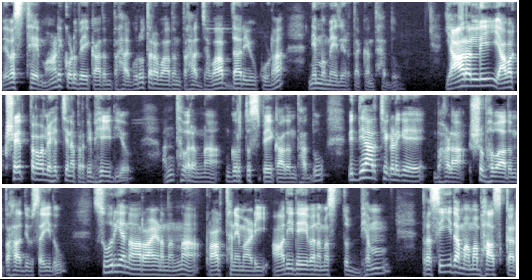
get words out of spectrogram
ವ್ಯವಸ್ಥೆ ಮಾಡಿಕೊಡಬೇಕಾದಂತಹ ಗುರುತರವಾದಂತಹ ಜವಾಬ್ದಾರಿಯೂ ಕೂಡ ನಿಮ್ಮ ಮೇಲಿರ್ತಕ್ಕಂಥದ್ದು. ಯಾರಲ್ಲಿ, ಯಾವ ಕ್ಷೇತ್ರದಲ್ಲಿ ಹೆಚ್ಚಿನ ಪ್ರತಿಭೆ ಇದೆಯೋ ಅಂಥವರನ್ನು ಗುರುತಿಸಬೇಕಾದಂಥದ್ದು. ವಿದ್ಯಾರ್ಥಿಗಳಿಗೆ ಬಹಳ ಶುಭವಾದಂತಹ ದಿವಸ ಇದು. ಸೂರ್ಯನಾರಾಯಣನನ್ನು ಪ್ರಾರ್ಥನೆ ಮಾಡಿ, ಆದಿದೇವ ನಮಸ್ತುಭ್ಯಂ, ಪ್ರಸೀದ ಮಮ ಭಾಸ್ಕರ,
